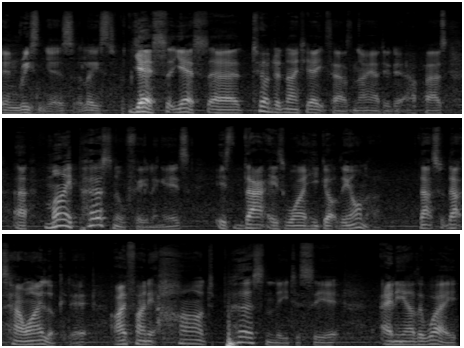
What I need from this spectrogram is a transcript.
in recent years, at least. Yes, yes, uh, two hundred ninety-eight thousand. I added it up as. Uh, my personal feeling is is that is why he got the honour. That's that's how I look at it. I find it hard personally to see it any other way.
